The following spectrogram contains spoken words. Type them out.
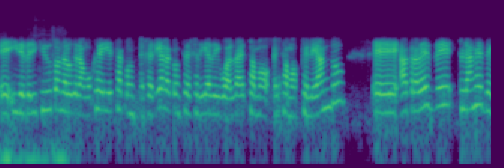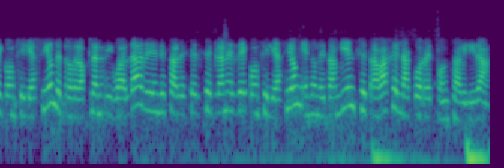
y desde el Instituto Andaluz de la Mujer y esta consejería, la Consejería de Igualdad, estamos, estamos peleando a través de planes de conciliación, dentro de los planes de igualdad deben de establecerse planes de conciliación en donde también se trabaje la corresponsabilidad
